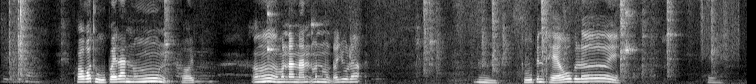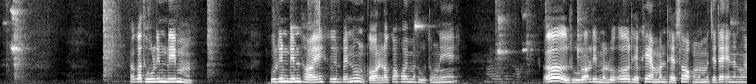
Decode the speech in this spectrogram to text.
เจ็บนิดหน่อยพอก็ถูไปด้านนู้นถอย เออ มันอันนั้นมันหมดอายุแล้ว อืม ถูเป็นแถวไปเลยโอเคแล้วก็ถูริมริมๆถูริมริมๆถอยคืนไปนู่นก่อนแล้วก็ค่อยมาถูตรงนี้มาเลยนะครับเออ ถูเลาะริมนะลูกเออแถวแคบมันแถวซอกมันมันจะได้ไอ้นั่นไง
